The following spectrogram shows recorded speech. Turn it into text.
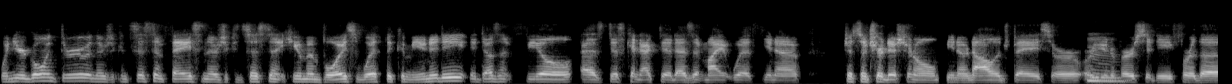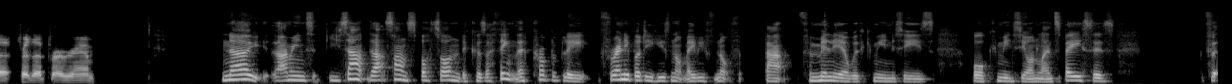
when you're going through and there's a consistent face and there's a consistent human voice with the community, it doesn't feel as disconnected as it might with, you know, just a traditional, you know, knowledge base or or Mm. university for the for the program. No, I mean you sound that sounds spot on because I think they're probably for anybody who's not maybe not that familiar with communities or community online spaces. For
